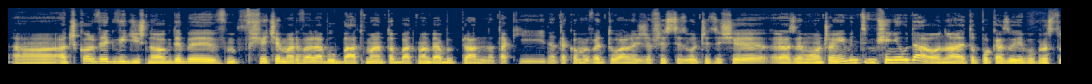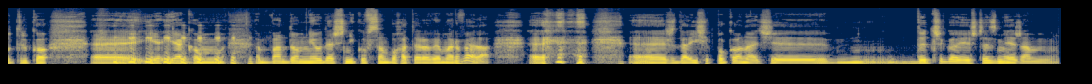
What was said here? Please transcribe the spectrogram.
a, aczkolwiek widzisz, no gdyby w, w, świecie Marvela był Batman, to Batman miałby plan na, taki, na taką ewentualność, że wszyscy złączycy się razem łączą i więc mi się nie udało, no ale to pokazuje po prostu tylko e, jaką bandą nieudaczników są bohaterowie Marvela, e, e, że dali się pokonać. E, do czego jeszcze zmierzam?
